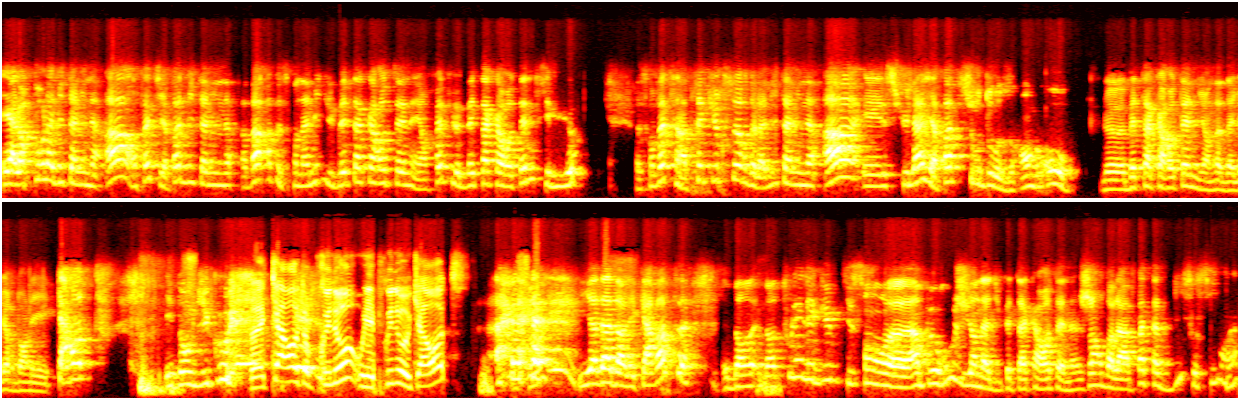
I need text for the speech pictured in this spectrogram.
et alors pour la vitamine A, en fait, il n'y a pas de vitamine A parce qu'on a mis du bêta-carotène. Et en fait, le bêta-carotène, c'est mieux parce qu'en fait, c'est un précurseur de la vitamine A et celui-là, il n'y a pas de surdose. En gros, le bêta-carotène, il y en a d'ailleurs dans les carottes. Et donc, du coup. Dans les carottes aux pruneaux ou les pruneaux aux carottes Il y en a dans les carottes. Dans, tous les légumes qui sont euh, un peu rouges, il y en a du bêta-carotène. Genre dans la patate douce aussi. Hein.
